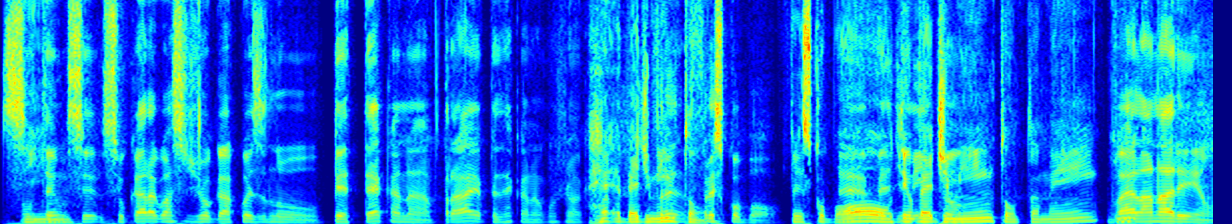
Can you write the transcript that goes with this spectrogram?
Sim. Tem, se, se, o cara gosta de jogar coisa no peteca na praia, peteca não, como chama? É, é badminton. Frescobol. Frescobol, é, tem o badminton também. Vai e, lá na areião.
